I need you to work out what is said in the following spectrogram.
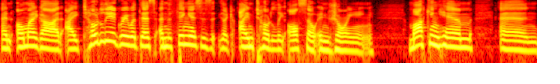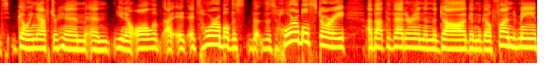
And oh my God, I totally agree with this. And the thing is, is like I'm totally also enjoying mocking him and going after him and you know all of it, it's horrible this this horrible story about the veteran and the dog and the GoFundMe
